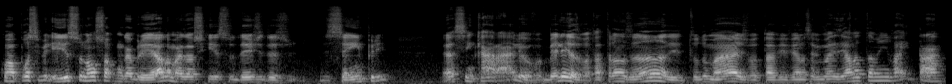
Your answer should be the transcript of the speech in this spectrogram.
com a possibilidade. Isso não só com Gabriela, mas acho que isso desde de, de sempre. É assim, caralho, beleza, vou estar transando e tudo mais, vou estar vivendo, sabe? Mas ela também vai estar.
